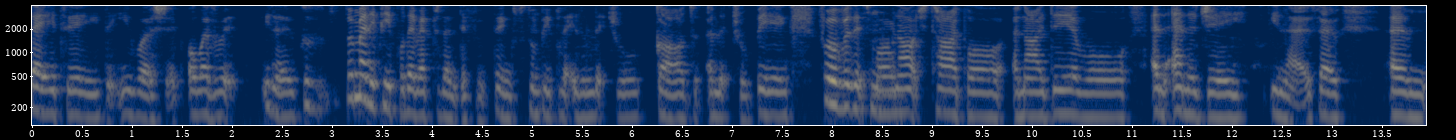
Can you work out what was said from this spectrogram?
deity that you worship, or whether it's, you know, because for many people they represent different things. For some people, it is a literal god, a literal being. For others, it's more an archetype or an idea or an energy, you know. So, um,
